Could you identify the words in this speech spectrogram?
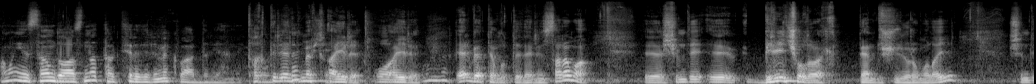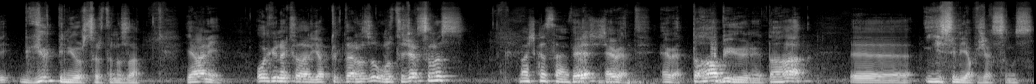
Ama insanın doğasında takdir edilmek vardır yani. Takdir O etmek şey. ayrı, o ayrı. Elbette mutlu eder insan ama e, şimdi e, bilinç olarak ben düşünüyorum olayı. Şimdi yük biniyor sırtınıza. Yani o güne kadar yaptıklarınızı unutacaksınız Başka sayfa ve evet, evet daha büyüğünü, daha e, iyisini yapacaksınız.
